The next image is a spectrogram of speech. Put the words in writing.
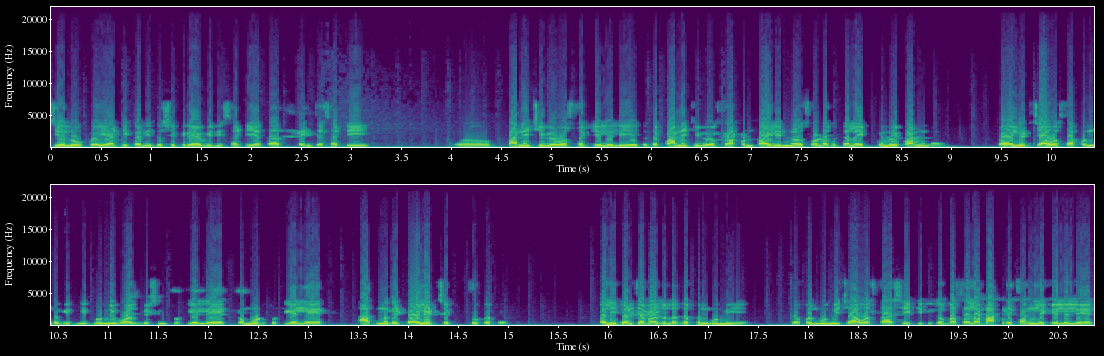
जे लोक या ठिकाणी दशक्रियाविधीसाठी येतात त्यांच्यासाठी पाण्याची व्यवस्था केलेली आहे. तर त्या पाण्याची व्यवस्था आपण पाहिली नळ सोडला तर त्याला एक फुलही पाणी नाही. टॉयलेटची अवस्था आपण बघितली. दोन्ही वॉश बेसिन तुटलेले आहेत कमोड तुटलेले आहेत. आतमध्ये टॉयलेट चोकप आहेत. पलीकडच्या बाजूला दफनभूमी आहे. दफनभूमीची अवस्था अशी आहे की तिथं बसायला बाकडे चांगले केलेले आहेत.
